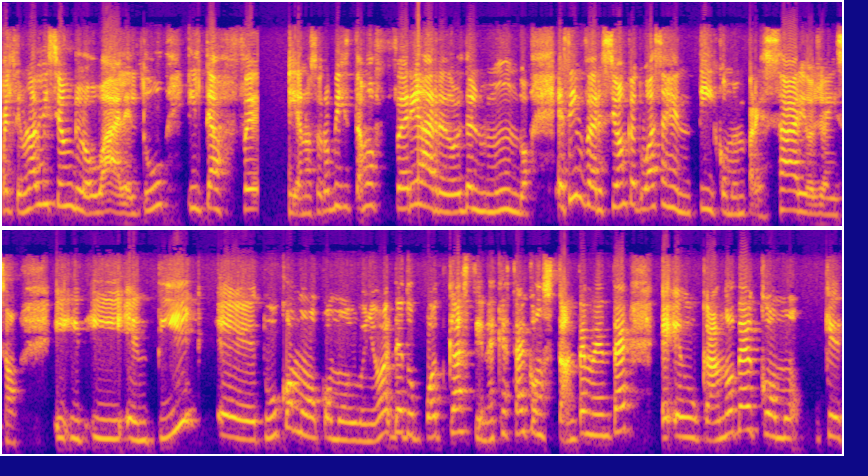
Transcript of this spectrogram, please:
el tener una visión global, el tú irte a fe nosotros visitamos ferias alrededor del mundo. Esa inversión que tú haces en ti como empresario, Jason, y, en ti, eh, tú como, como dueño de tu podcast, tienes que estar constantemente eh, educándote como que,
